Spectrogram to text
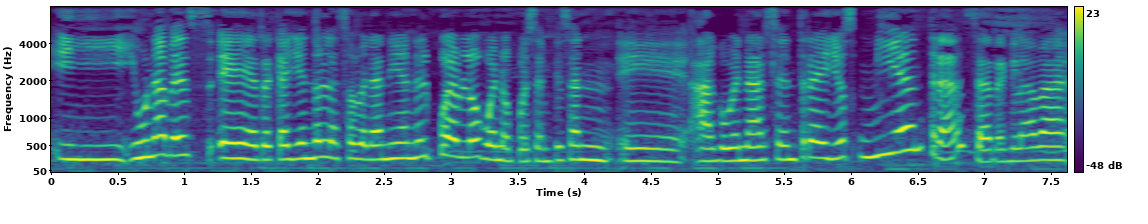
y y una vez eh, recayendo la soberanía en el pueblo, bueno, pues empiezan eh, a gobernarse entre ellos mientras se arreglaba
